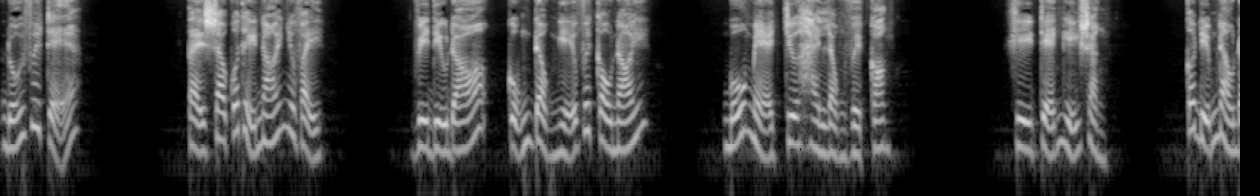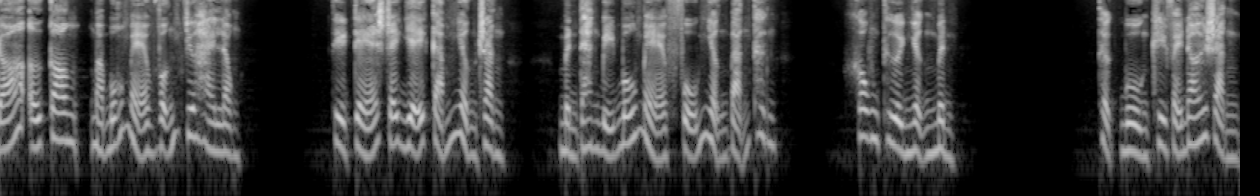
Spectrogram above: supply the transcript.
đối với trẻ. Tại sao có thể nói như vậy? Vì điều đó cũng đồng nghĩa với câu nói, bố mẹ chưa hài lòng về con khi trẻ nghĩ rằng, có điểm nào đó ở con mà bố mẹ vẫn chưa hài lòng, thì trẻ sẽ dễ cảm nhận rằng mình đang bị bố mẹ phủ nhận bản thân, không thừa nhận mình. Thật buồn khi phải nói rằng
